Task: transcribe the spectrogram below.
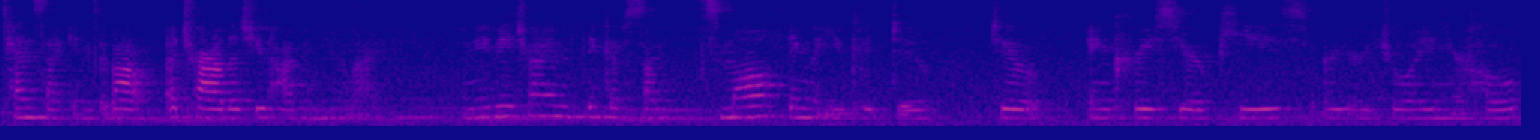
10 seconds, about a trial that you have in your life. And maybe try and think of some small thing that you could do to increase your peace or your joy and your hope.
